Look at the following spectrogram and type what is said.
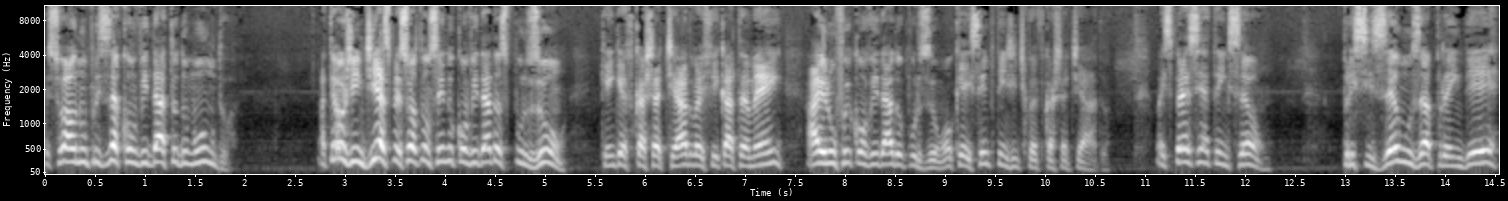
Pessoal, não precisa convidar todo mundo. Até hoje em dia as pessoas estão sendo convidadas por Zoom. Quem quer ficar chateado vai ficar também. Ah, eu não fui convidado por Zoom. Ok, sempre tem gente que vai ficar chateado. Mas prestem atenção. Precisamos aprender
